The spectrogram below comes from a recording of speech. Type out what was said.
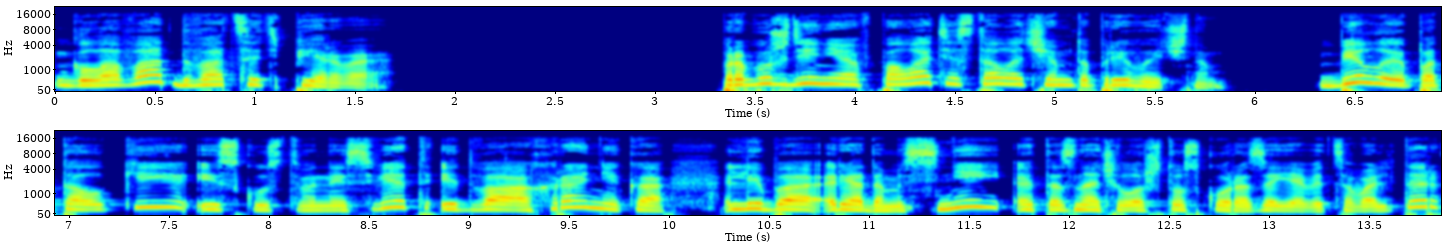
Глава двадцать первая Пробуждение в палате стало чем-то привычным. Белые потолки, искусственный свет и два охранника либо рядом с ней, это значило, что скоро заявится Вольтер,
